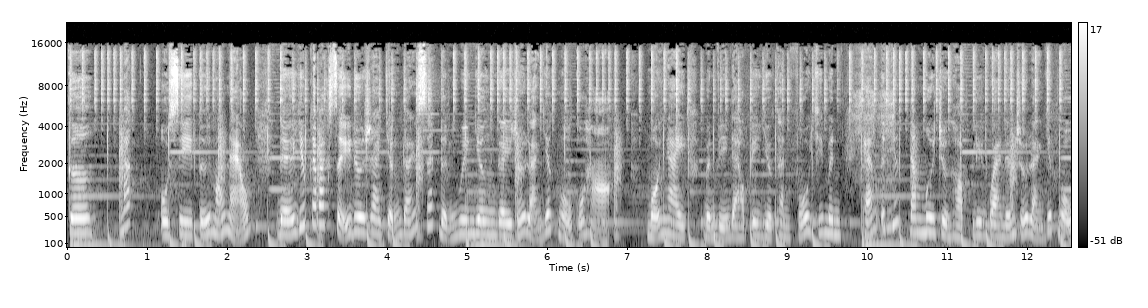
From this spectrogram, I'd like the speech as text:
cơ, mắt, oxy tưới máu não để giúp các bác sĩ đưa ra chẩn đoán xác định nguyên nhân gây rối loạn giấc ngủ của họ. Mỗi ngày, bệnh viện Đại học Y Dược Thành phố Hồ Chí Minh khám ít nhất 50 trường hợp liên quan đến rối loạn giấc ngủ.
